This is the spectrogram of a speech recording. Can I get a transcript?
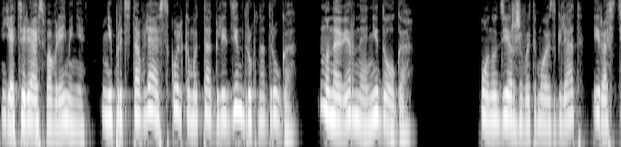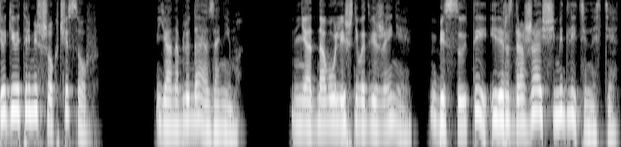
Я теряюсь во времени, не представляя, сколько мы так глядим друг на друга, но, наверное, недолго. Он удерживает мой взгляд и расстегивает ремешок часов. Я наблюдаю за ним. Ни одного лишнего движения, без суеты или раздражающей медлительности.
